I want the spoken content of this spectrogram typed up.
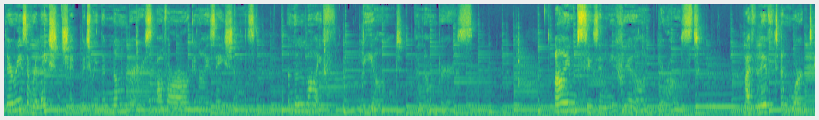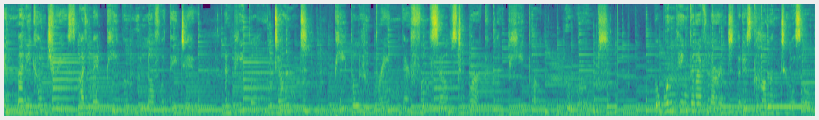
There is a relationship between the numbers of our organisations and the life beyond the numbers. I'm Susan Mihrialon, your host. I've lived and worked in many countries. I've met people who love what they do and people who don't, people who bring their full selves to work and people who won't. But one thing that I've learned that is common to us all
